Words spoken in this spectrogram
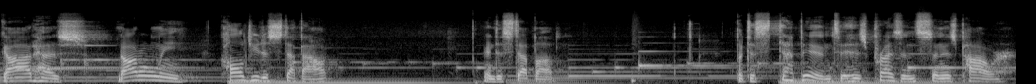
God has not only called you to step out and to step up, but to step into His presence and His power.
